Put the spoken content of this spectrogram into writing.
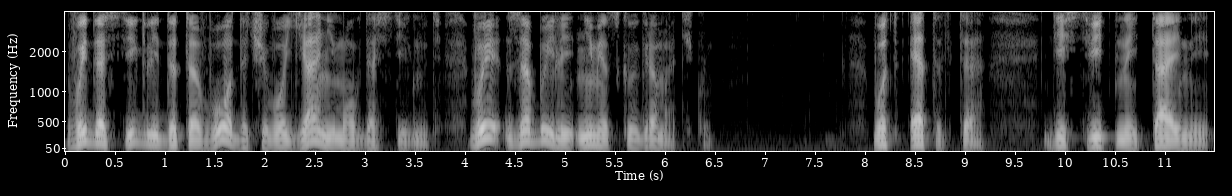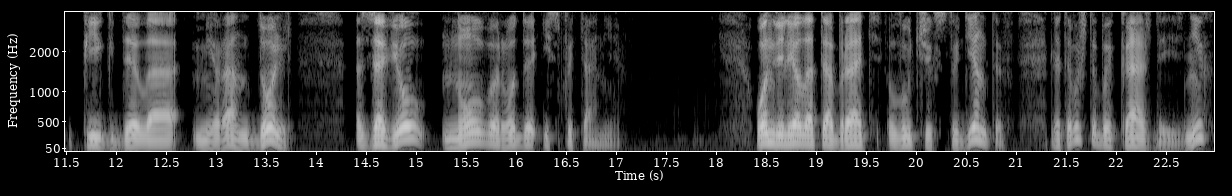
вы достигли до того, до чего я не мог достигнуть. Вы забыли немецкую грамматику. Вот этот-то действительный тайный пик де ла Мирандоль завел нового рода испытания. Он велел отобрать лучших студентов для того, чтобы каждый из них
